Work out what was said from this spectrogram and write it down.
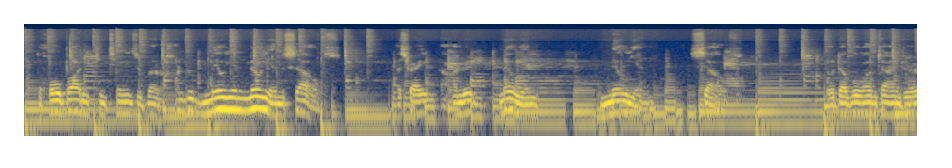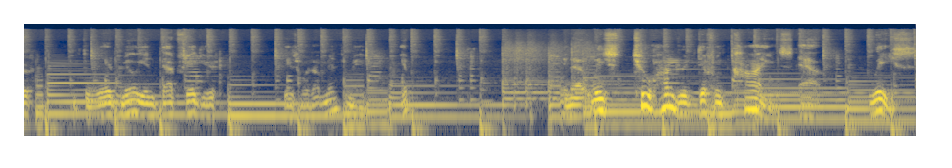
The whole body contains about 100 million million cells. That's right, 100 million million cells. No double entendre. The word million, that figure, is what I'm meant to mean. Yep in at least 200 different kinds, at least.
